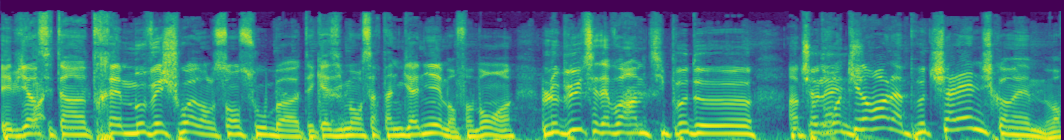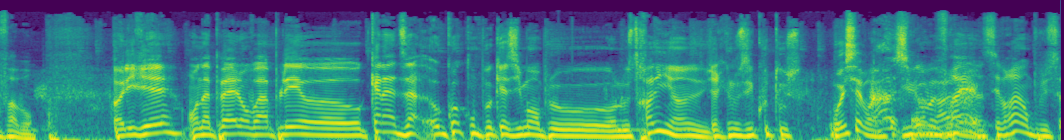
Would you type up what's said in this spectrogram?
Eh bien, c'est un très mauvais choix dans le sens où bah t'es quasiment certain de gagner. Mais enfin bon, hein. le but c'est d'avoir un petit peu de un peu de rock'n'roll, un peu de challenge quand même. Enfin bon. Olivier, on appelle, on va appeler euh, au Canada. Quoi qu'on peut quasiment appeler au- en Australie, hein, c'est-à-dire qu'ils nous écoutent tous. Oui, c'est vrai. Ah, c'est vrai, ouais. c'est vrai en plus.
